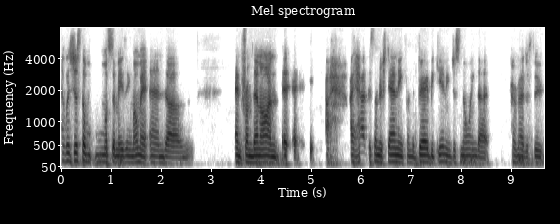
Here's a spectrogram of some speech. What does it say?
it was just the most amazing moment. And um, and from then on, it, it, I, I had this understanding from the very beginning, just knowing that Her Majesty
